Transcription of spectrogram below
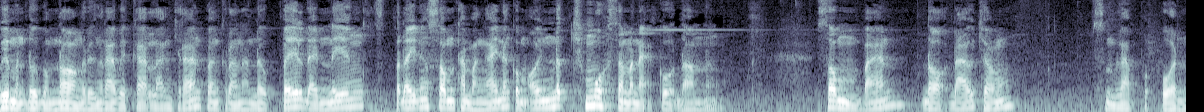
វាមិនដូចបំណងរឿងរ៉ាវវាកើតឡើងច្រើនប៉ុន្តែគ្រាន់តែនៅពេលដែលនាងប្តីនឹងសុំថាមួយថ្ងៃហ្នឹងកុំអោយនឹកឈ្មោះសមណៈគោតមហ្នឹង សុំបានដកដាវចង់សម្រាប់ប្រពន្ធ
